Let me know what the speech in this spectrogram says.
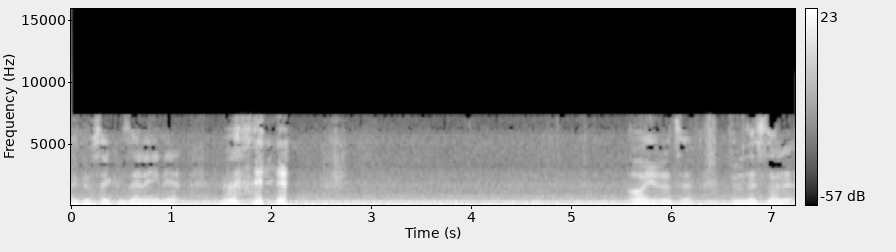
I was gonna say, cause that ain't it. oh yeah, that's it. That's not it.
